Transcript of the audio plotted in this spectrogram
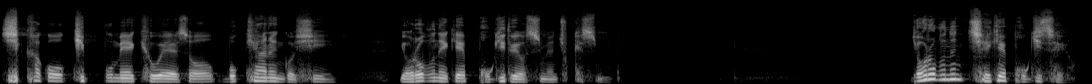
시카고 기쁨의 교회에서 목회하는 것이 여러분에게 복이 되었으면 좋겠습니다. 여러분은 제게 복이세요.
